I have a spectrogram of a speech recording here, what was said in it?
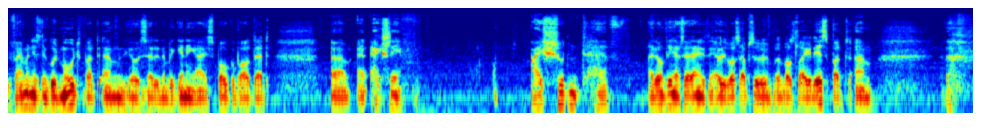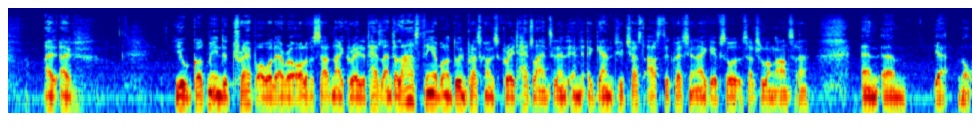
Feynman is in a good mood, but um, you said in the beginning I spoke about that. Um, and actually, I shouldn't have. I don't think I said anything. It was absolutely it was like it is, but um, I, I've. You got me in the trap or whatever. All of a sudden, I created headline. The last thing I want to do in press conference is create headlines. And, and again, you just asked the question, I gave so such a long answer. And um, yeah, no,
